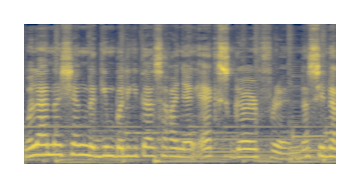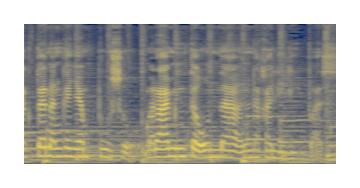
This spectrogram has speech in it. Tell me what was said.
Wala na siyang naging balita sa kanyang ex-girlfriend na sinaktan ang kanyang puso maraming taon na ang nakalilipas.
